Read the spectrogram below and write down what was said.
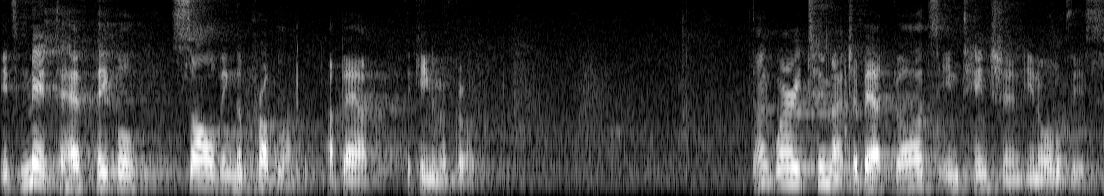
It's meant to have people solving the problem about the kingdom of God. Don't worry too much about God's intention in all of this.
